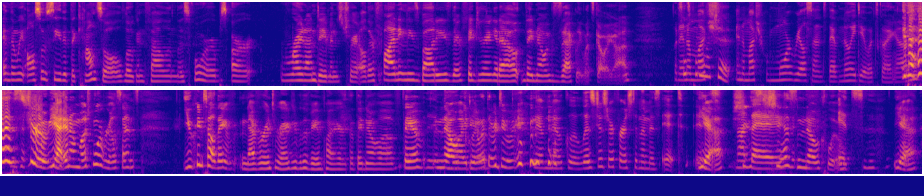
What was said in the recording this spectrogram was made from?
And then we also see that the council, Logan Fell and Liz Forbes, are right on Damon's trail. They're finding these bodies, they're figuring it out, they know exactly what's going on. But So in a much much in a much more real sense, they have no idea what's going on. That's true. Yeah, in a much more real sense. You can tell they've never interacted with a vampire that they know of. They have, They have no, no idea what they're doing. they have no clue. Liz just refers to them as it. It's yeah, not they. She has no clue. It's yeah.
